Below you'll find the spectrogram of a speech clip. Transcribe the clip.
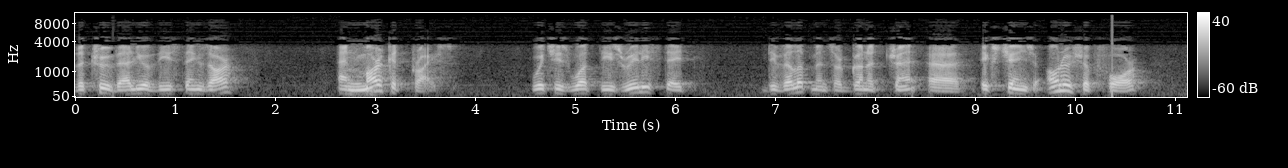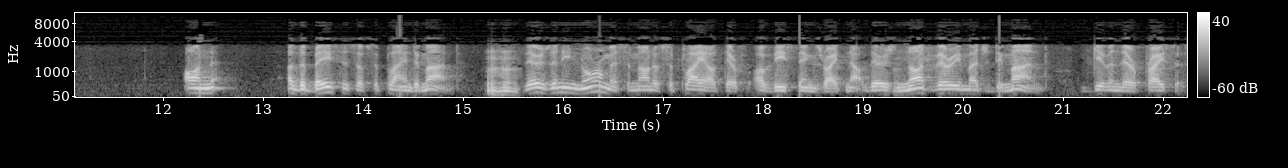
the true value of these things are, and market price, which is what these real estate developments are going to tra- uh, exchange ownership for on uh, the basis of supply and demand. Mm-hmm. There's an enormous amount of supply out there of these things right now. There's mm-hmm. not very much demand given their prices.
